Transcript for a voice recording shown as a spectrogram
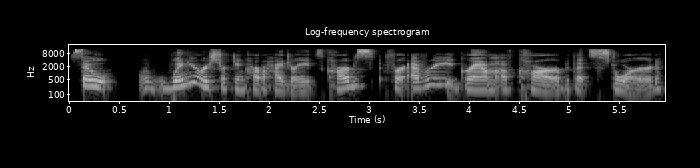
So, when you're restricting carbohydrates, carbs for every gram of carb that's stored,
